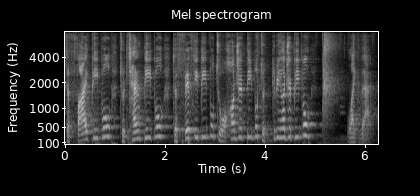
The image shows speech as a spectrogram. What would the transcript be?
to five people to ten people to fifty people to hundred people to three hundred people, like that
